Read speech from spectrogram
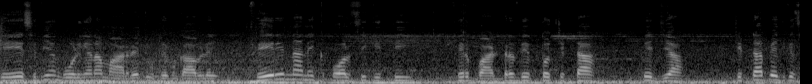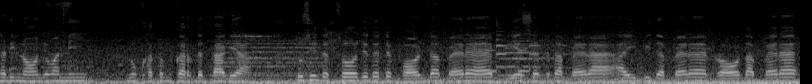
ਕਿ ਸਿੱਧੀਆਂ ਗੋਲੀਆਂ ਨਾਲ ਮਾਰ ਰਹੇ ਝੂਠੇ ਮੁਕਾਬਲੇ। ਫਿਰ ਇਹਨਾਂ ਨੇ ਇੱਕ ਪਾਲਿਸੀ ਕੀਤੀ, ਫਿਰ ਬਾਰਡਰ ਦੇ ਉੱਤੋਂ ਚਿੱਟਾ ਭੇਜਿਆ। ਚਿੱਟਾ ਭੇਜ ਕੇ ਸਾਡੀ ਨੌਜਵਾਨੀ ਨੂੰ ਖਤਮ ਕਰ ਦਿੱਤਾ ਗਿਆ। ਤੁਸੀਂ ਦੱਸੋ, ਜਦੋਂ ਤੇ ਫੌਜ ਦਾ ਪਹਿਰਾ ਹੈ, ਬੀਐਸਐਫ ਦਾ ਪਹਿਰਾ ਹੈ, ਆਈਬੀ ਦਾ ਪਹਿਰਾ ਹੈ, ਰੌ ਦਾ ਪਹਿਰਾ ਹੈ,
